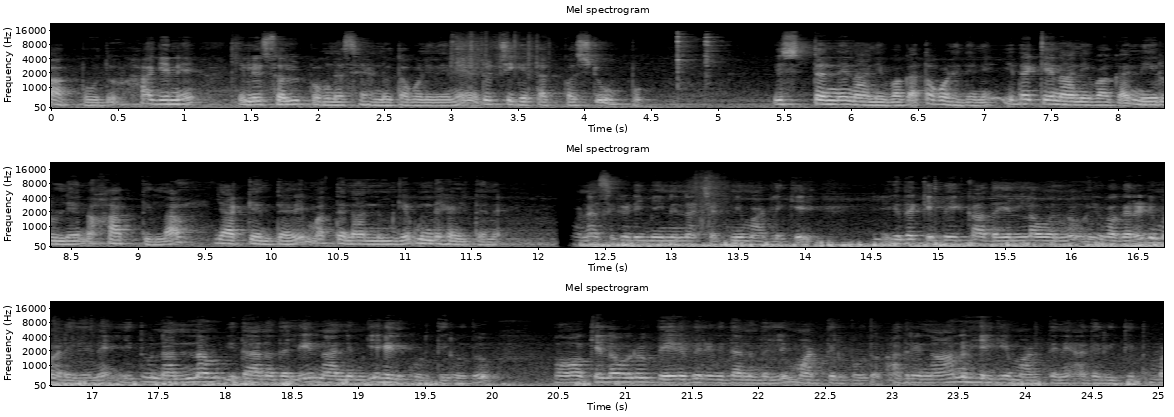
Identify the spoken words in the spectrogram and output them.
ಹಾಕ್ಬೋದು. ಹಾಗೆಯೇ ಇಲ್ಲಿ ಸ್ವಲ್ಪ ಹುಣಸೆ ಹಣ್ಣು ತೊಗೊಂಡಿದ್ದೇನೆ, ರುಚಿಗೆ ತಕ್ಕಷ್ಟು ಉಪ್ಪು. ಇಷ್ಟನ್ನೇ ನಾನಿವಾಗ ತೊಗೊಂಡಿದ್ದೇನೆ. ಇದಕ್ಕೆ ನಾನಿವಾಗ ನೀರುಳ್ಳಿಯನ್ನು ಹಾಕ್ತಿಲ್ಲ. ಯಾಕೆ ಅಂತೇಳಿ ಮತ್ತೆ ನಾನು ನಿಮಗೆ ಮುಂದೆ ಹೇಳ್ತೇನೆ. ಒಣಸಿಗಡಿ ಮೀನಿನ ಚಟ್ನಿ ಮಾಡಲಿಕ್ಕೆ ಇದಕ್ಕೆ ಬೇಕಾದ ಎಲ್ಲವನ್ನು ಇವಾಗ ರೆಡಿ ಮಾಡಿದ್ದೇನೆ. ಇದು ನನ್ನ ವಿಧಾನದಲ್ಲಿ ನಾನು ನಿಮಗೆ ಹೇಳಿಕೊಡ್ತಿರೋದು. ಕೆಲವರು ಬೇರೆ ಬೇರೆ ವಿಧಾನದಲ್ಲಿ ಮಾಡ್ತಿರ್ಬೋದು. ಆದರೆ ನಾನು ಹೇಗೆ ಮಾಡ್ತೇನೆ, ಅದೇ ರೀತಿ ತುಂಬ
